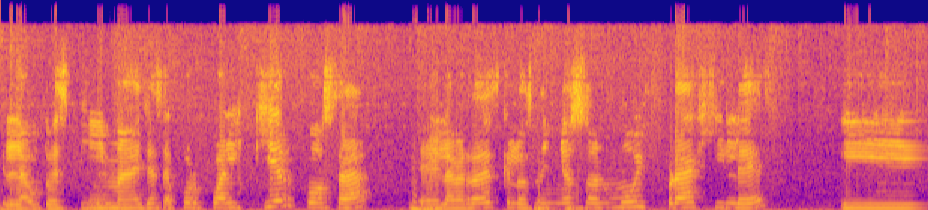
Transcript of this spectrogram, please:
la autoestima, ya sea por cualquier cosa. Eh, la verdad es que los niños son muy frágiles y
